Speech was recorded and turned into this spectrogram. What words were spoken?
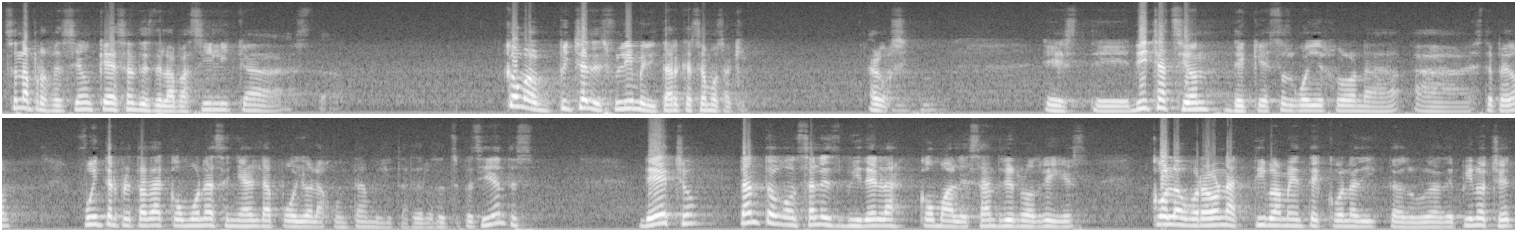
Es una procesión que hacen desde la basílica hasta. Como el pinche desfile militar que hacemos aquí. Algo así. Este, dicha acción de que estos güeyes fueron a, a este pedo fue interpretada como una señal de apoyo a la Junta Militar de los expresidentes. De hecho, tanto González Videla como Alessandri Rodríguez colaboraron activamente con la dictadura de Pinochet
